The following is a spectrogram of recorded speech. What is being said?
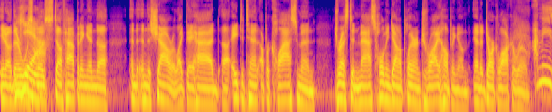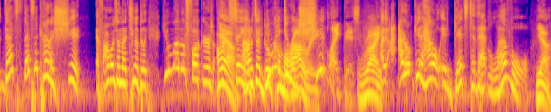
You know, there was Yeah. was stuff happening in the in the, in the shower, like they had uh, eight to ten upperclassmen dressed in masks holding down a player and dry humping him in a dark locker room. I mean, that's that's the kind of shit. If I was on that team, I'd be like, "You motherfuckers aren't Yeah, saying how does that build you ain't doing camaraderie?" shit like this, Right. I- I don't get how it gets to that level. Yeah.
